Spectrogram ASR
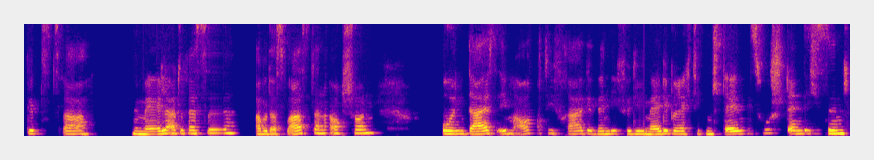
gibt es zwar eine Mailadresse, aber das war es dann auch schon. Und da ist eben auch die Frage, wenn die für die meldeberechtigten Stellen zuständig sind,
